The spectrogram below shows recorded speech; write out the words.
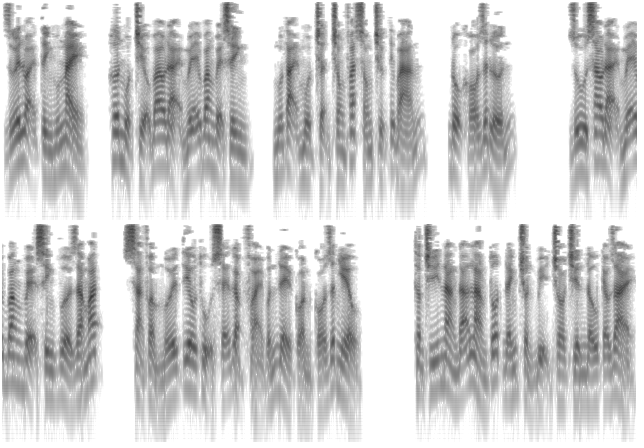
Dưới loại tình huống này, hơn một triệu bao đại mễ băng vệ sinh, muốn tại một trận trong phát sóng trực tiếp bán, độ khó rất lớn. Dù sao đại mễ băng vệ sinh vừa ra mắt sản phẩm mới tiêu thụ sẽ gặp phải vấn đề còn có rất nhiều. Thậm chí nàng đã làm tốt đánh chuẩn bị cho chiến đấu kéo dài.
